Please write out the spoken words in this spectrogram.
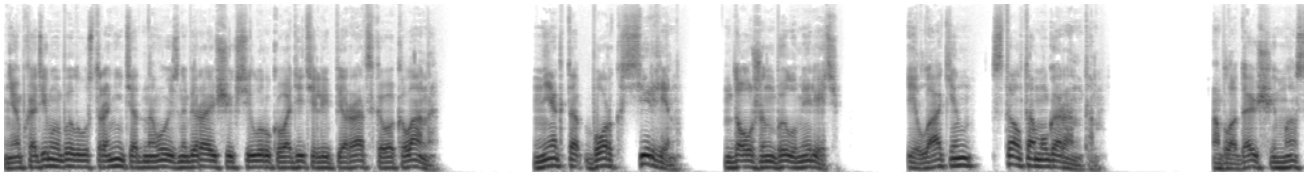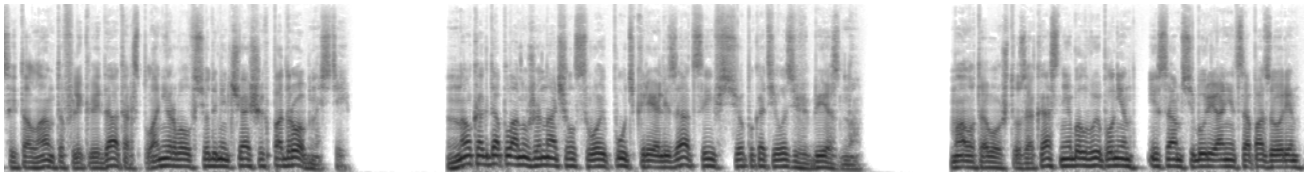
Необходимо было устранить одного из набирающих силу руководителей пиратского клана. Некто Борг Сиррин должен был умереть, и Лакин стал тому гарантом. Обладающий массой талантов ликвидатор спланировал все до мельчайших подробностей. Но когда план уже начал свой путь к реализации, все покатилось в бездну. Мало того, что заказ не был выполнен и сам сибурянец опозорен,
